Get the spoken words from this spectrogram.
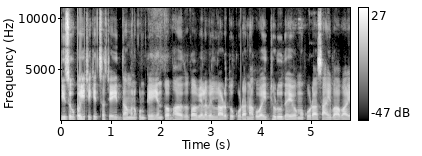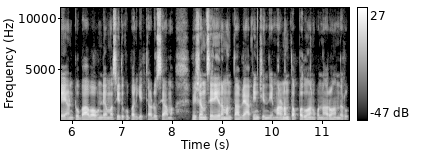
తీసుకుపోయి చికిత్స చేయిద్దామనుకుంటే ఎంతో బాధతో విలవిల్లాడుతూ కూడా నాకు వైద్యుడు దైవము కూడా సాయిబాబాయే అంటూ బాబా ఉండే మసీదుకు పరిగెత్తాడు శ్యామ. విషం శరీరమంతా వ్యాపించింది. మరణం తప్పదు అనుకున్నారు అందరూ.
